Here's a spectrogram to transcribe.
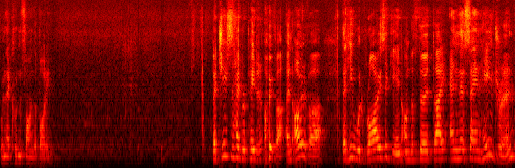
when they couldn't find the body. But Jesus had repeated over and over that he would rise again on the third day, and the Sanhedrin,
